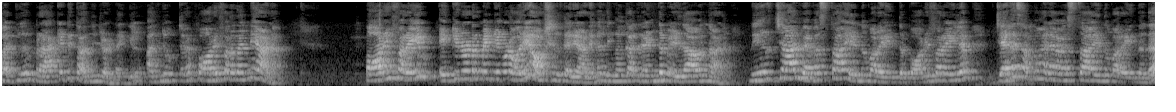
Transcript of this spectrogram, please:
ബറ്റിലും ബ്രാക്കറ്റ് തന്നിട്ടുണ്ടെങ്കിൽ അതിന്റെ ഉത്തരം പോറിഫർ തന്നെയാണ്. പോറിഫറയും എക്കിനോഡർമേറ്റയും കൂടെ ഒരേ ഓപ്ഷൻ തരികയാണെങ്കിൽ നിങ്ങൾക്ക് അത് രണ്ടും എഴുതാവുന്നതാണ്. നീർച്ചാൽ വ്യവസ്ഥ എന്ന് പറയുന്നത് പോറിഫറയിലും ജലസംവഹന വ്യവസ്ഥ എന്ന് പറയുന്നത്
